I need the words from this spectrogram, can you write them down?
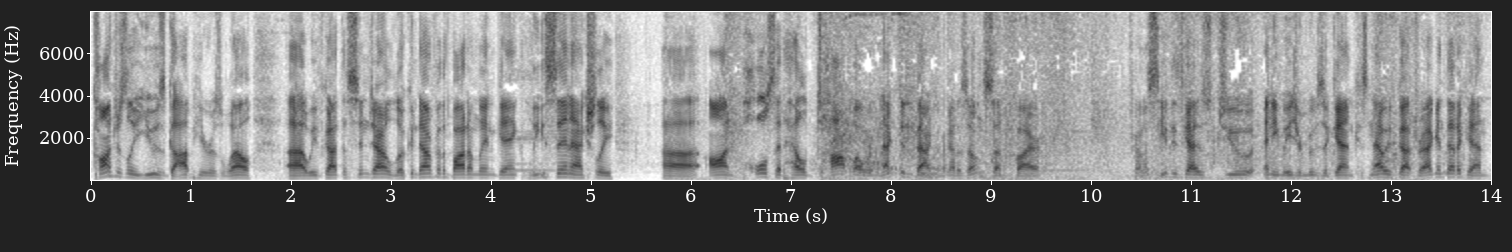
consciously use Gob here as well. Uh, we've got the Xin Zhao looking down for the bottom lane gank. Lee Sin actually uh, on Pulse had held top while Renekton back and got his own Sunfire. Trying to see if these guys do any major moves again, because now we've got Dragon Dead again.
